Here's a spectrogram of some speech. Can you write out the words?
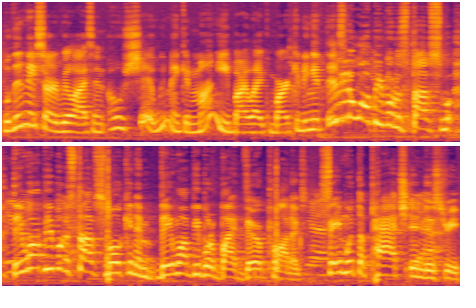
Well then they started realizing oh shit we making money by like marketing it this. They don't want people to stop smoking. They want people to stop smoking and they want people to buy their products. Same with the patch industry.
